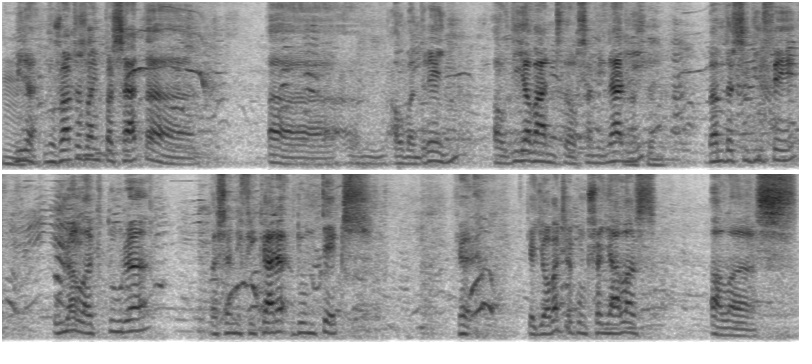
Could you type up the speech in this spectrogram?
Mm. Mira, nosaltres l'any passat uh, uh, al Vendrell, el dia abans del seminari, Ah, sí. vam decidir fer una lectura escenificada d'un text que, que jo vaig aconsellar a les, a les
